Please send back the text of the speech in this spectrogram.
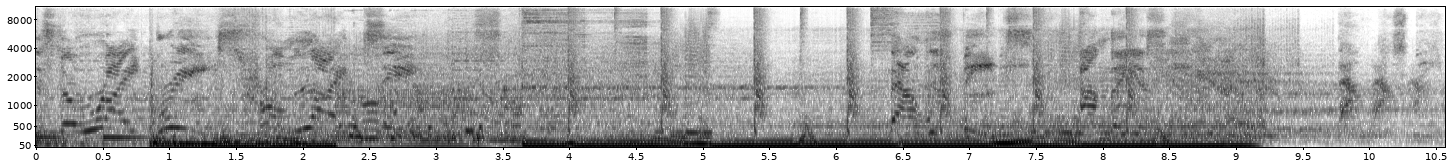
is the right breeze from Leipzig. Boundless beats under your Boundless Beats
